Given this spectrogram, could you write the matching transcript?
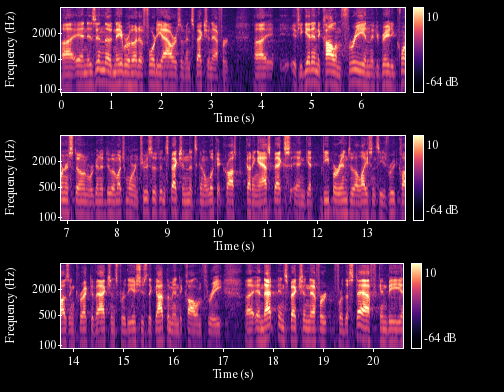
uh, and is in the neighborhood of 40 hours of inspection effort. Uh, If you get into column three in the degraded cornerstone, we're going to do a much more intrusive inspection that's going to look at cross-cutting aspects and get deeper into the licensee's root cause and corrective actions for the issues that got them into column three. Uh, And that inspection effort for the staff can be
